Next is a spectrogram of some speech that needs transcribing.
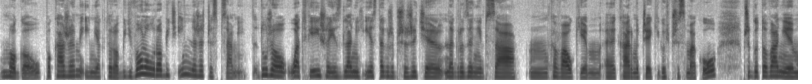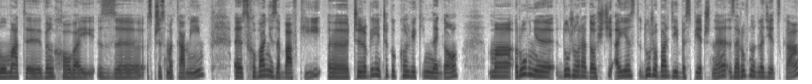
mogą, pokażemy im, jak to robić, wolą robić inne rzeczy z psami. Dużo łatwiejsze jest dla nich i jest także przeżycie, nagrodzenie psa mm, kawałkiem e, karmy czy jakiegoś przysmaku, przygotowanie mu maty węchowej z, z przysmakami, e, schowanie zabawki, e, czy robienie czegokolwiek innego ma równie dużo radości, a jest dużo bardziej bezpieczne, zarówno dla dziecka,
